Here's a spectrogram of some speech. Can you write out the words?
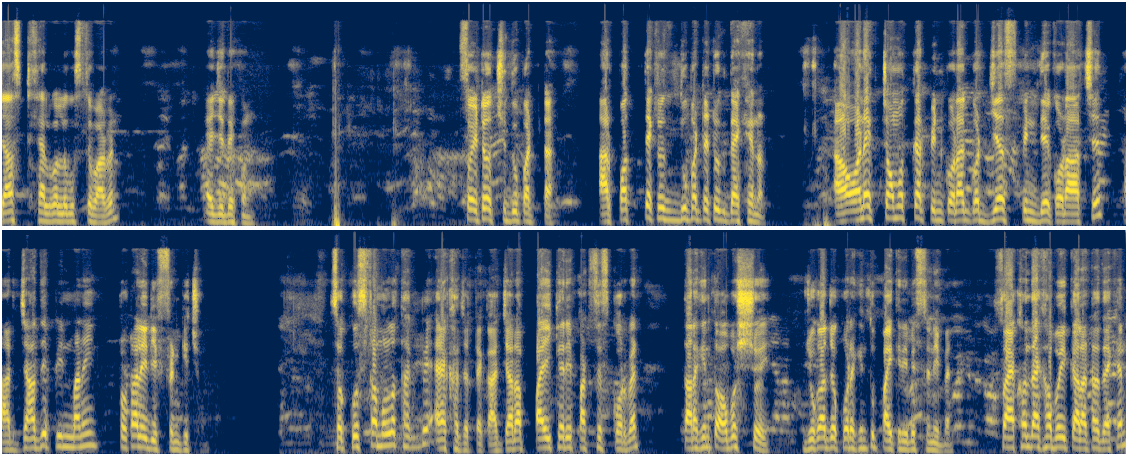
জাস্ট খেয়াল করলে বুঝতে পারবেন। এই যে দেখুন। সো এটা হচ্ছে দুপাট্টা। আর প্রত্যেকটা দুপাট্টা একটু দেখেন অনেক চমৎকার প্রিন্ট করা গর্জিয়াস প্রিন্ট দিয়ে করা আছে। আর যাদের প্রিন্ট মানেই টোটালি ডিফারেন্ট কিছু। সো খুচরা মূল্য থাকবে এক হাজার টাকা। যারা পাইকারি পারচেস করবেন তারা কিন্তু অবশ্যই যোগাযোগ করে কিন্তু পাইকারি বেচতে নেবেন। তো এখন দেখাবো এই কালারটা দেখেন।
